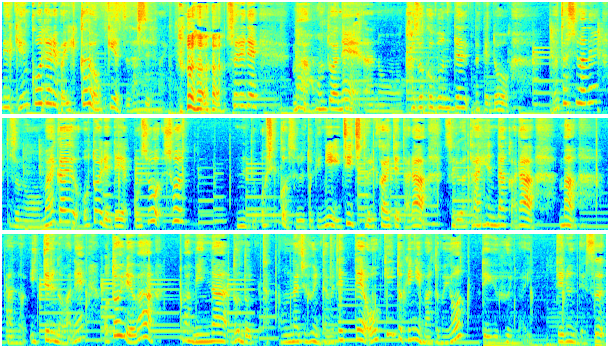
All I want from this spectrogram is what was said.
ね、健康であれば1回は大きいやつ出すじゃない それでまあ本当はねあの家族分でだけど私はねその毎回おトイレでおしょしょなんておしっこをする時にいちいち取り替えてたらそれは大変だからまああの言ってるのはねおトイレは、まあ、みんなどんどんた同じ風に貯めてって大きい時にまとめようっていう風には言ってるんです。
